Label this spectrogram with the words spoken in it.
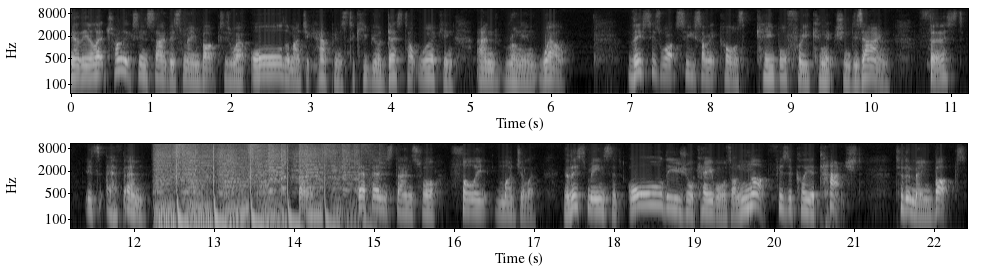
Now the electronics inside this main box is where all the magic happens to keep your desktop working and running well. This is what Seasonic calls cable-free connection design. First, it's FM. Sorry. FM stands for fully modular. Now this means that all the usual cables are not physically attached to the main box.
